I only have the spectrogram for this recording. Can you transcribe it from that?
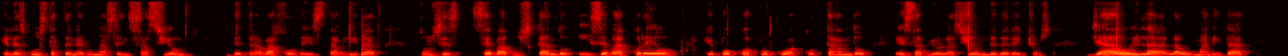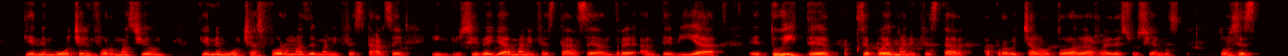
que les gusta tener una sensación de trabajo de estabilidad. Entonces, se va buscando y se va, creo, que poco a poco acotando esa violación de derechos. Ya hoy la, la humanidad tiene mucha información, tiene muchas formas de manifestarse, inclusive ya manifestarse ante, ante vía eh, Twitter, se puede manifestar aprovechando todas las redes sociales. Entonces,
